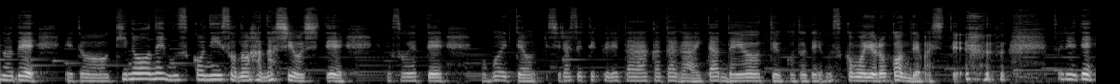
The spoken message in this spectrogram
ので、えっと、昨日ね、息子にその話をして、そうやって覚えて知らせてくれた方がいたんだよっていうことで、息子も喜んでまして。それで、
